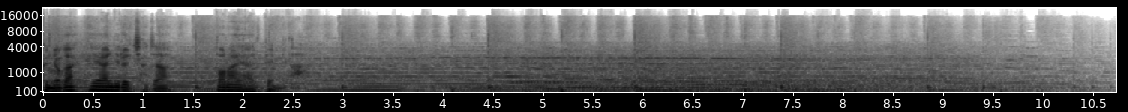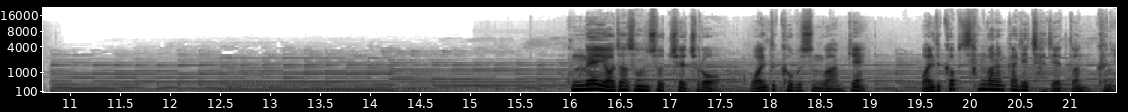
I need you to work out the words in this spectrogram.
그녀가 해야 할 일을 찾아 떠나야 할 때입니다. 국내 여자 선수 최초로 월드컵 우승과 함께 월드컵 3관왕까지 차지했던 그녀.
